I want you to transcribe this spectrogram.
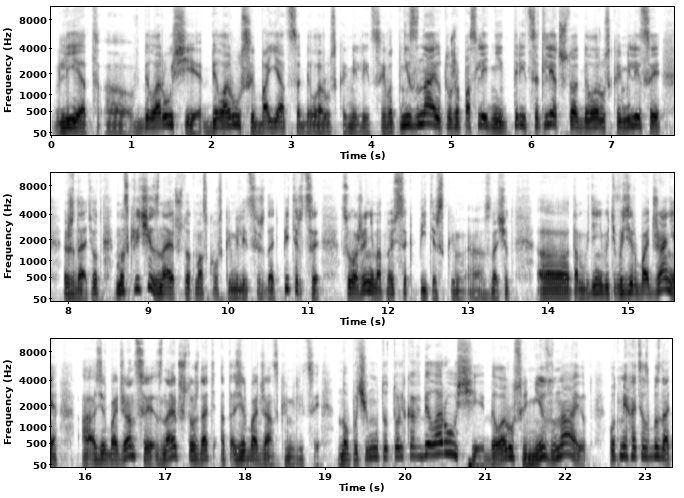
лет э, в Белоруссии белорусы боятся белорусской милиции. Вот не знают уже последние 30 лет, что от белорусской милиции ждать. Вот москвичи знают, что от московской милиции ждать. Питерцы с уважением относятся к питерским. э, Значит, э, там где-нибудь в Азербайджане а азербайджанцы знают, что ждать от азербайджанской милиции. Но почему-то только в Белоруссии белорусы не знают. Вот мне хотелось бы знать,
